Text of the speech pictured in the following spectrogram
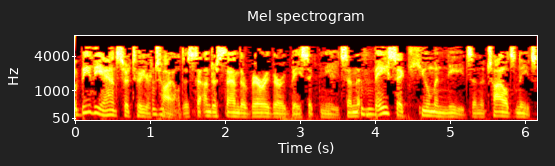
to be the answer to your mm-hmm. child is to understand their very, very basic needs. And the mm-hmm. basic human needs and a child's needs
